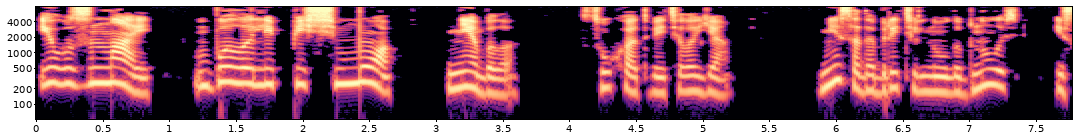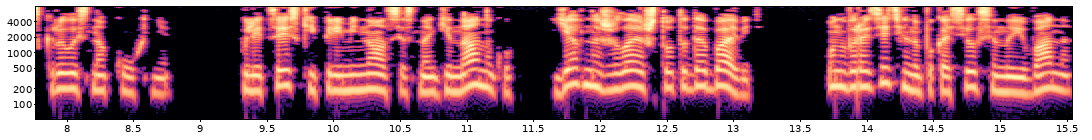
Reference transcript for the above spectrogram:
«И узнай, было ли письмо?» «Не было», — сухо ответила я. Мисс одобрительно улыбнулась и скрылась на кухне. Полицейский переминался с ноги на ногу, явно желая что-то добавить. Он выразительно покосился на Ивана.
